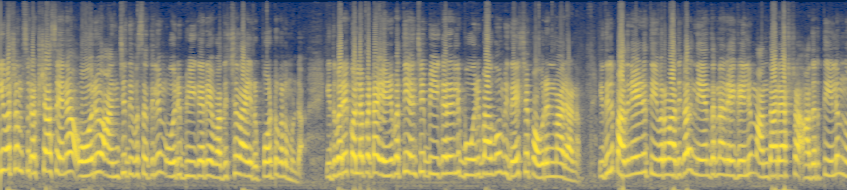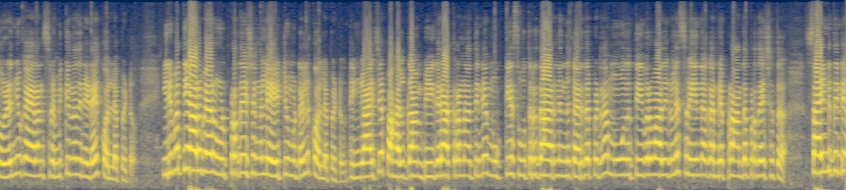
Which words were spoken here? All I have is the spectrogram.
ഈ വർഷം സുരക്ഷാ സേന ഓരോ അഞ്ച് ദിവസത്തിലും ഒരു ഭീകരരെ വധിച്ചതായി റിപ്പോർട്ടുകളുമുണ്ട്. ഇതുവരെ കൊല്ലപ്പെട്ട എഴുപത്തിയഞ്ച് ഭീകരരിൽ ഭൂരിഭാഗവും വിദേശ പൗരന്മാരാണ്. ഇതിൽ പതിനേഴ് തീവ്രവാദികൾ നിയന്ത്രണ രേഖയിലും അന്താരാഷ്ട്ര അതിർത്തിയിലും നുഴഞ്ഞു കയറാൻ ശ്രമിക്കുന്നതിനിടെ കൊല്ലപ്പെട്ടു. ഇരുപത്തിയാറ് പേർ ഉൾപ്രദേശങ്ങളിലെ ഏറ്റുമുട്ടലിൽ കൊല്ലപ്പെട്ടു. തിങ്കളാഴ്ച പഹൽഗാം ഭീകരാക്രമണത്തിന്റെ മുഖ്യ സൂത്രധാരൻ എന്ന് കരുതപ്പെടുന്ന മൂന്ന് തീവ്രവാദികളെ ശ്രീനഗറിന്റെ പ്രാന്തപ്രദേശത്ത് സൈന്യത്തിന്റെ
